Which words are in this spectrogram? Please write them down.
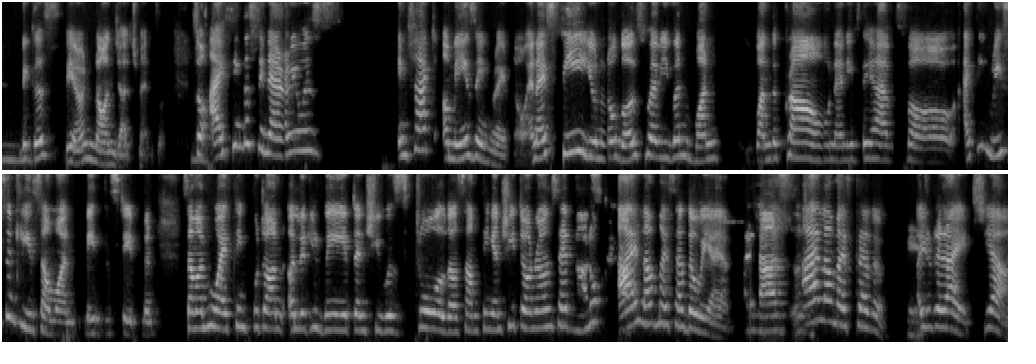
Mhm. because they are non-judgmental. So I think the scenario is, in fact, amazing right now. And I see, you know, girls who have even won won the crown, and if they have, uh, I think recently someone made the statement, someone who I think put on a little weight and she was told or something, and she turned around and said, "Look, I love myself the way I am. Uh, I love myself." yes, Are you right? Yeah,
